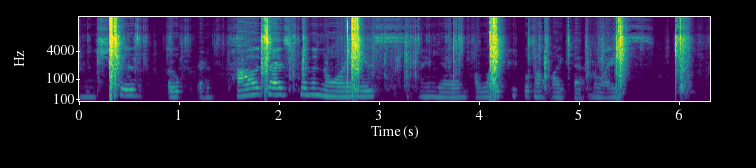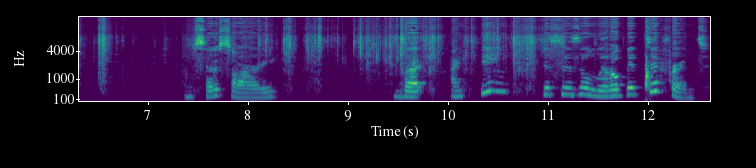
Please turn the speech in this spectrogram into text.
And should op I apologize for the noise. I know a lot of people don't like that noise. I'm so sorry but I think this is a little bit different.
